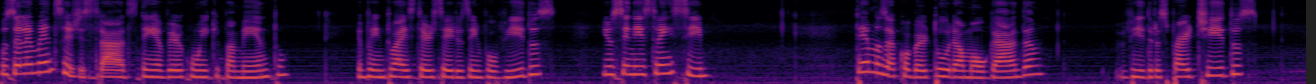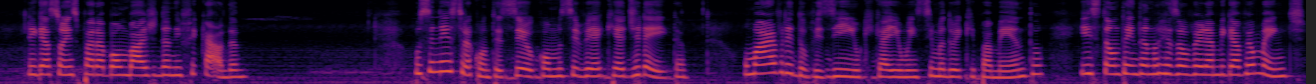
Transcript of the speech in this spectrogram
os elementos registrados têm a ver com o equipamento, eventuais terceiros envolvidos e o sinistro em si. Temos a cobertura amolgada, vidros partidos ligações para a bombagem danificada. O sinistro aconteceu como se vê aqui à direita. Uma árvore do vizinho que caiu em cima do equipamento e estão tentando resolver amigavelmente.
